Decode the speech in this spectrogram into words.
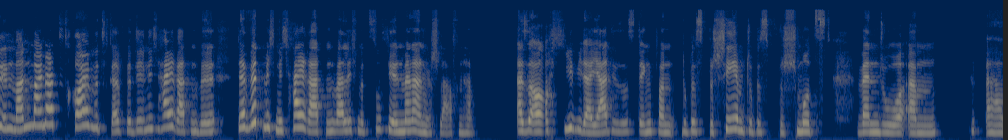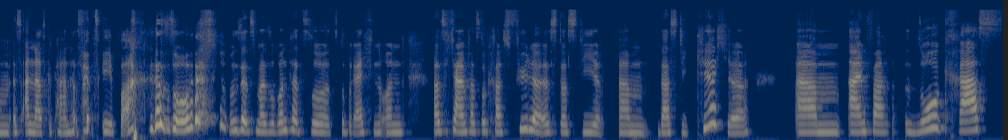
den Mann meiner Träume treffe, den ich heiraten will? Der wird mich nicht heiraten, weil ich mit zu vielen Männern geschlafen habe. Also auch hier wieder, ja, dieses Ding von, du bist beschämt, du bist beschmutzt, wenn du ähm, ähm, es anders getan hast als Eva. so, um es jetzt mal so runter zu. Und was ich einfach so krass fühle, ist, dass die, ähm, dass die Kirche ähm, einfach so krass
